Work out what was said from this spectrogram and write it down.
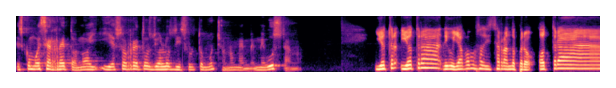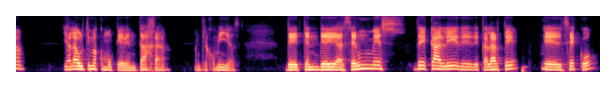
es como ese reto, ¿no? Y, y esos retos yo los disfruto mucho, ¿no? Me, me, me gustan, ¿no? Y otra, y otra, digo, ya vamos a ir cerrando, pero otra, ya la última como que ventaja, entre comillas, de, de hacer un mes de cale, de, de calarte eh, seco,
